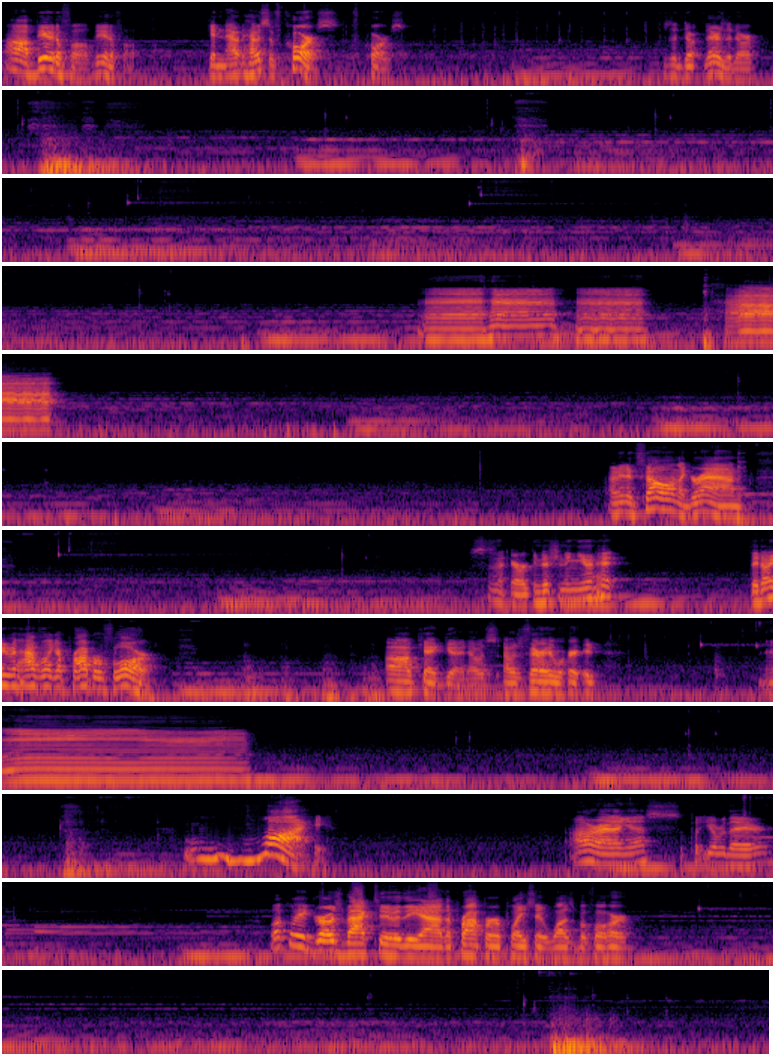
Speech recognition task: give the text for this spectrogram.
Oh, beautiful, beautiful. Get an outhouse, of course, of course. There's the door. There's the door. Fell on the ground. This is an air conditioning unit? They don't even have, like, a proper floor. okay, good. I was I was very worried. And... Why? Alright, I guess. I'll put you over there. Luckily, it grows back to the uh, the proper place it was before.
